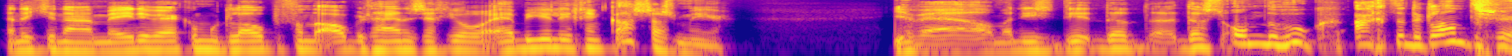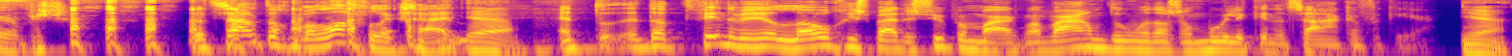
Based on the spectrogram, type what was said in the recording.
En dat je naar een medewerker moet lopen van de Albert Heijn en zegt: joh, hebben jullie geen kassa's meer? Jawel, maar die, die- dat, dat is om de hoek, achter de klantenservice. dat zou toch belachelijk zijn? Ja. En to- dat vinden we heel logisch bij de supermarkt. Maar waarom doen we dan zo moeilijk in het zakenverkeer? Ja.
